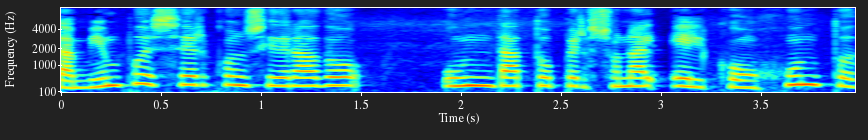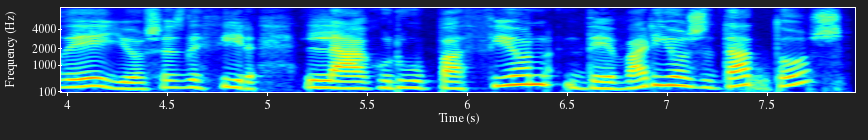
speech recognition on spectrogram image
también puede ser considerado un dato personal el conjunto de ellos, es decir, la agrupación de varios datos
